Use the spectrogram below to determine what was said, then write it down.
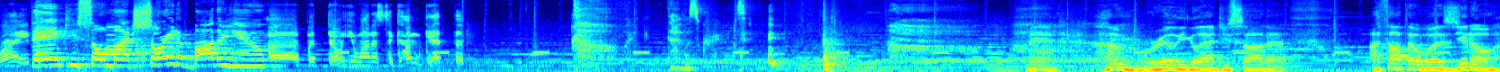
right. Thank you so much. Sorry to bother you. Uh, but don't you want us to come get the That was crazy. Man, I'm really glad you saw that. I thought that was, you know,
